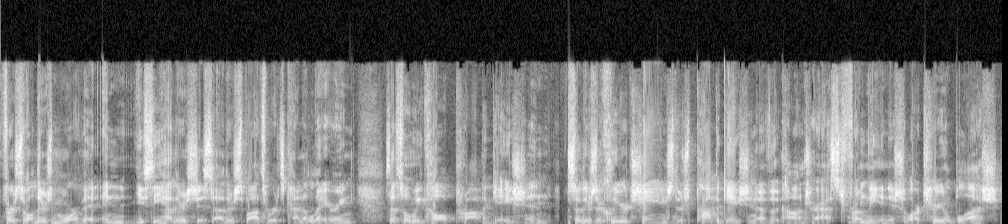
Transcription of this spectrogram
First of all, there's more of it, and you see how there's just other spots where it's kind of layering. So that's what we call propagation. So there's a clear change, there's propagation of the contrast from the initial arterial blush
